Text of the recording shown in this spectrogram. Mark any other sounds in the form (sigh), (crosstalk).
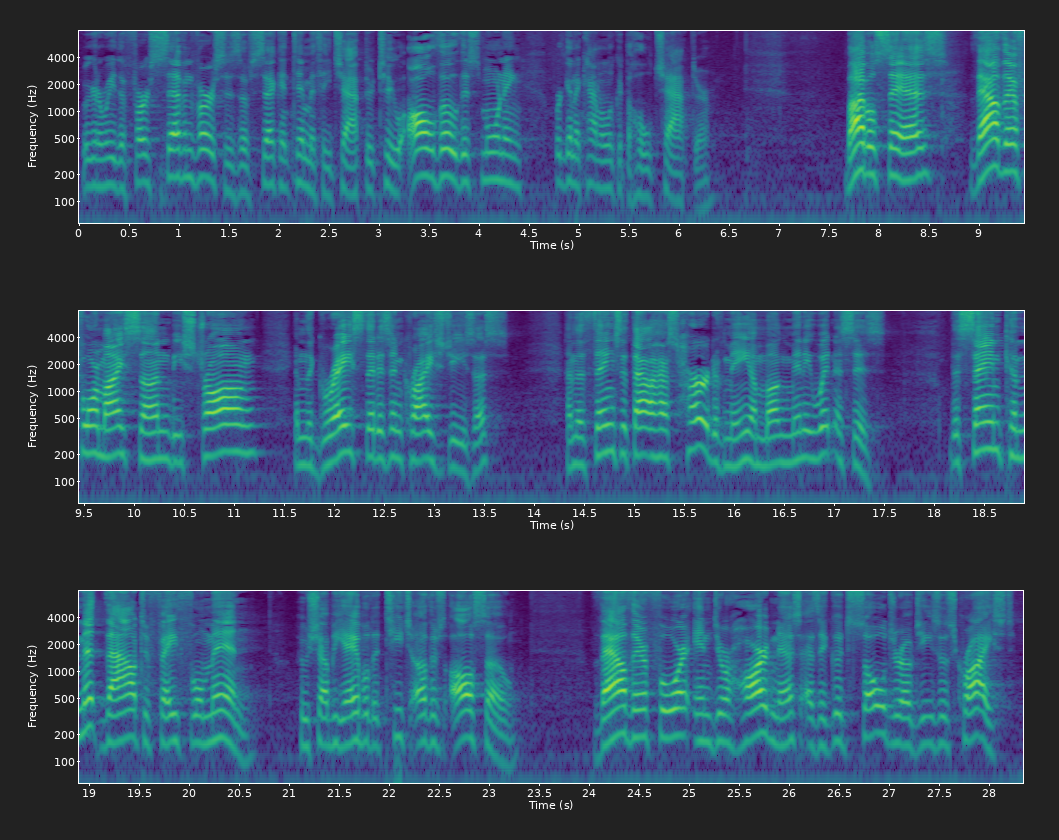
We're going to read the first seven verses of 2 Timothy chapter 2, although this morning we're going to kind of look at the whole chapter. Bible says, Thou therefore, my son, be strong in the grace that is in Christ Jesus, and the things that thou hast heard of me among many witnesses. The same commit thou to faithful men who shall be able to teach others also. Thou therefore endure hardness as a good soldier of Jesus Christ.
